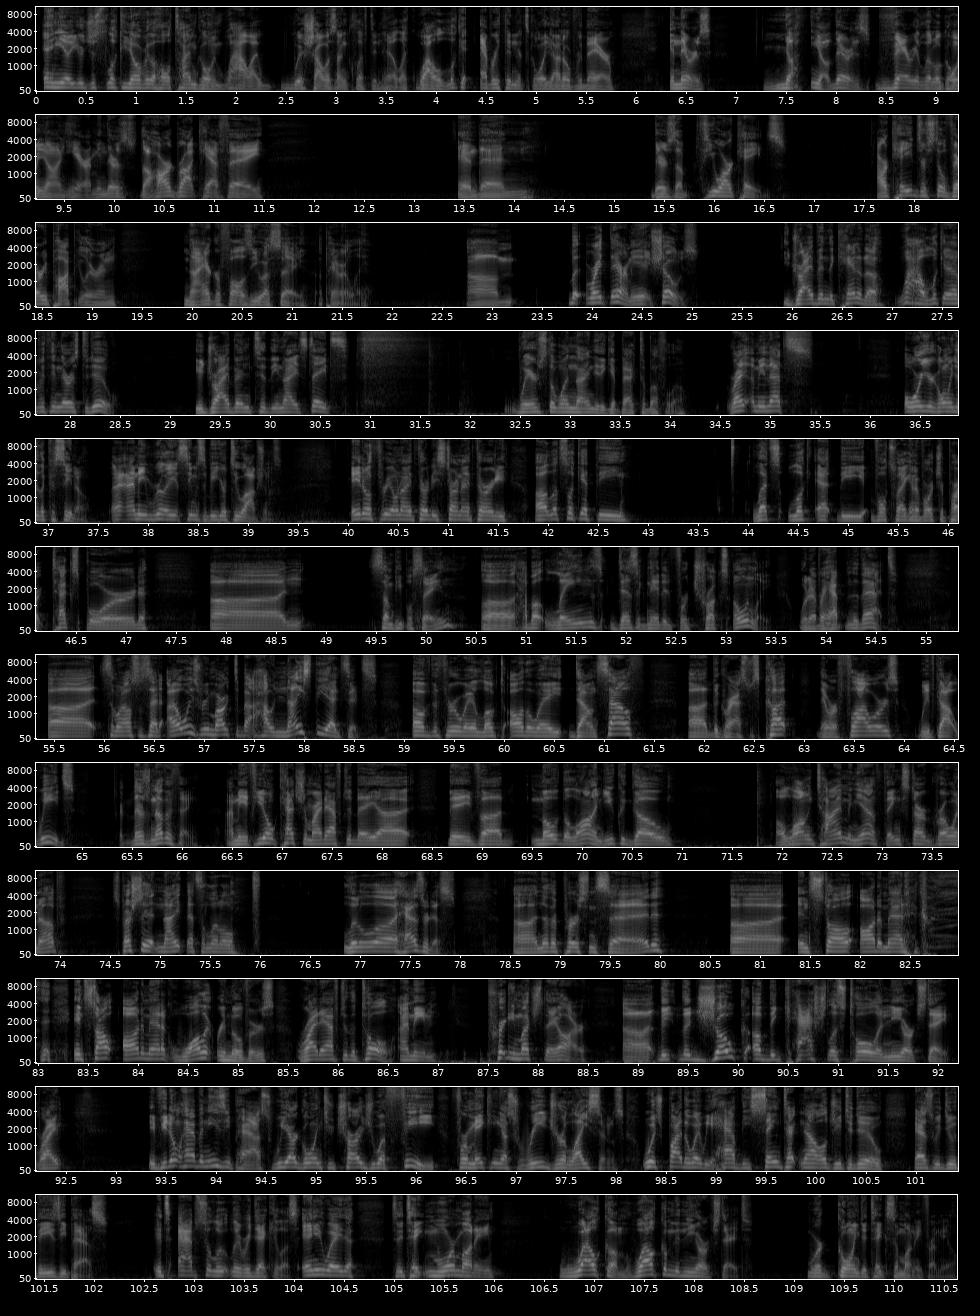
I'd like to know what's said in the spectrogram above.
And you know, you're just looking over the whole time going, wow, I wish I was on Clifton Hill. Like, wow, look at everything that's going on over there. And there is nothing, you know, there is very little going on here. I mean, there's the Hard Rock Cafe, and then there's a few arcades. Arcades are still very popular in Niagara Falls, USA, apparently. Um, but right there, I mean, it shows. You drive into Canada, wow, look at everything there is to do. You drive into the United States. Where's the 190 to get back to Buffalo? Right? I mean, that's, or you're going to the casino. I mean, really, it seems to be your two options. 803 0930, star 930. Uh, let's look at the. Let's look at the Volkswagen of Orchard Park text board. Uh, some people saying, uh, how about lanes designated for trucks only? Whatever happened to that? Uh, someone also said, I always remarked about how nice the exits of the Thruway looked all the way down south. Uh, the grass was cut. There were flowers. We've got weeds. There's another thing. I mean, if you don't catch them right after they uh, they've uh, mowed the lawn, you could go a long time, and yeah, things start growing up. Especially at night, that's a little little uh, hazardous. Uh, another person said, uh, "Install automatic install automatic wallet removers right after the toll." I mean, pretty much they are. Uh, the the joke of the cashless toll in New York State, right? If you don't have an E-ZPass, we are going to charge you a fee for making us read your license, which, by the way, we have the same technology to do as we do the E-ZPass. It's absolutely ridiculous. Any way to, to take more money, welcome, welcome to New York State. We're going to take some money from you,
